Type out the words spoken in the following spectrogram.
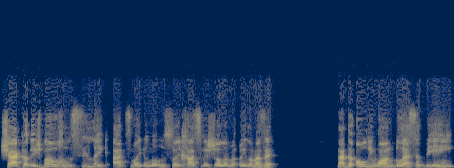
שהקדוש ברוך הוא סילק עצמו ומאוסוי חס ושלום מעולם הזה. That the only one, blessed be he,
